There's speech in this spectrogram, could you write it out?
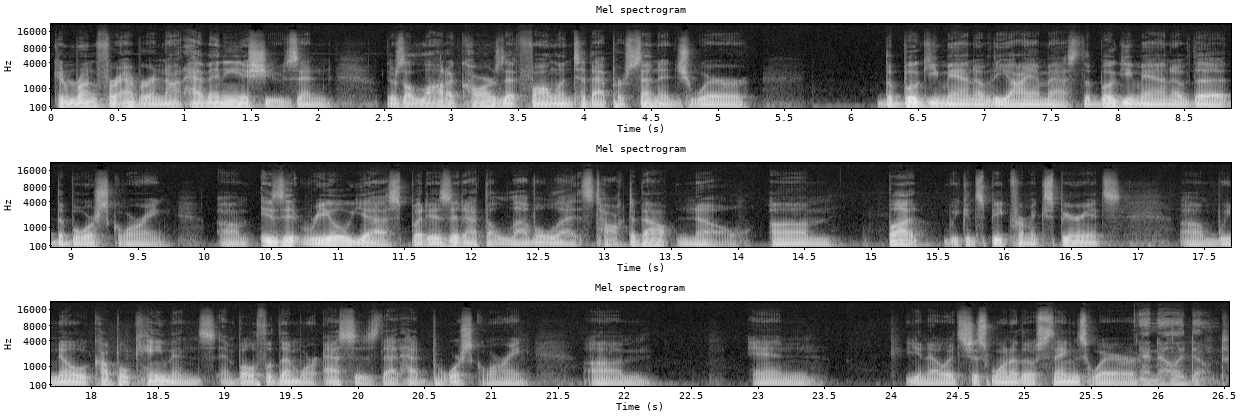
can run forever and not have any issues, and there's a lot of cars that fall into that percentage where the boogeyman of the IMS, the boogeyman of the the bore scoring. Um, is it real? Yes, but is it at the level that it's talked about? No. Um, but we can speak from experience. Um, we know a couple Caymans, and both of them were S's that had bore scoring, um, and you know it's just one of those things where And now they don't.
